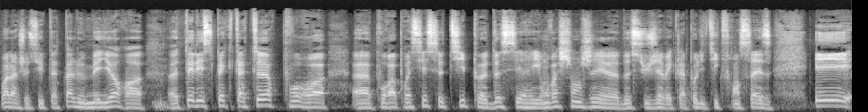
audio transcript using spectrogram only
voilà, je suis peut-être pas le meilleur euh, euh, téléspectateur pour euh, pour apprécier ce type de série. On va changer de sujet avec la politique française et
